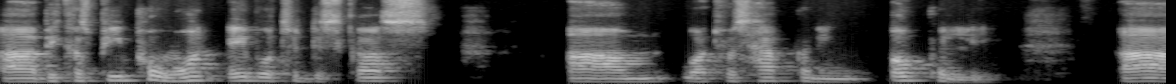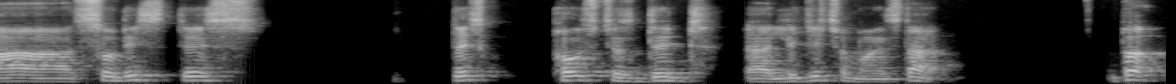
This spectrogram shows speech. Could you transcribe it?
uh, because people weren't able to discuss um, what was happening openly. Uh, so this this this posters did uh, legitimize that. But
